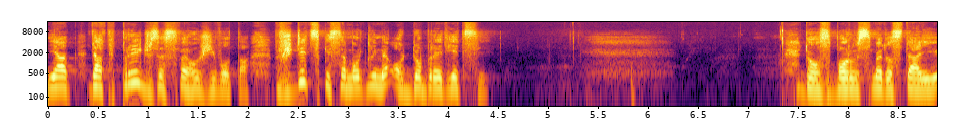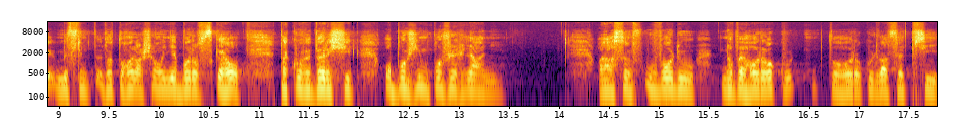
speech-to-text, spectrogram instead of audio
nějak dát pryč ze svého života. Vždycky se modlíme o dobré věci. do sboru jsme dostali, myslím, do toho našeho něborovského takový veršik o božím požehnání. A já jsem v úvodu nového roku, toho roku 23,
